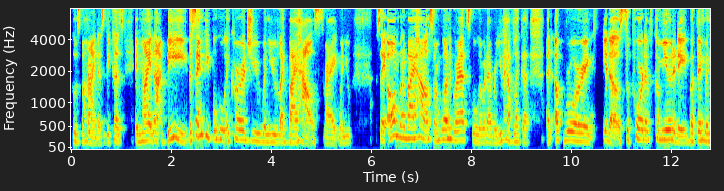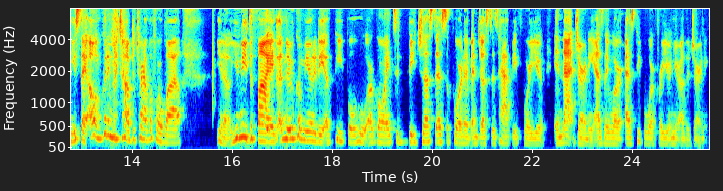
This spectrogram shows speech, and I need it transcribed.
who's behind us because it might not be the same people who encourage you when you like buy a house, right? When you say, "Oh, I'm going to buy a house," or "I'm going to grad school," or whatever. You have like a an uproaring, you know, supportive community. But then when you say, "Oh, I'm quitting my job to travel for a while," you know, you need to find a new community of people who are going to be just as supportive and just as happy for you in that journey as they were as people were for you in your other journey.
